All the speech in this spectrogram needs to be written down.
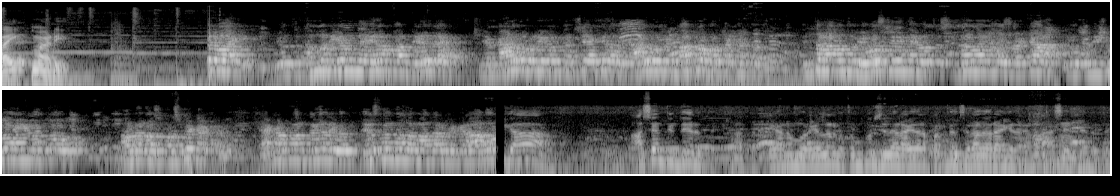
ಲೈಕ್ ಮಾಡಿ. ಇವತ್ತು ನಮ್ಮ ನಿಗಮದ ಏನಪ್ಪಾ ಅಂತ ಹೇಳಿದ್ರೆ ನೀವು ಕಾಡುಗೋಡು ನಿಗಮ ಖರ್ಚು ಹಾಕಿದ್ರೆ ಅದು ಕಾಡುಗೋಡಿಗೆ ಮಾತ್ರ ಬರ್ತಕ್ಕಂಥದ್ದು. ಇಂತಹ ಒಂದು ವ್ಯವಸ್ಥೆಯನ್ನ ಇವತ್ತು ಸಿದ್ದರಾಮಯ್ಯ ಸರ್ಕಾರ ಇವತ್ತು ನಿಜವಾಗಿ ಇವತ್ತು ಅವ್ರನ್ನ ನಾವು ಸ್ಮರಿಸಬೇಕಾಗ್ತದೆ ಯಾಕಪ್ಪ ಅಂತ ಹೇಳಿದ್ರೆ ಇವತ್ತು ದೇವಸ್ಥಾನದಲ್ಲ ಮಾತಾಡ್ಬೇಕಾದ್ರೆ ಆದೋ ಈಗ ಆಸೆ ಅಂತ ಇದ್ದೇ ಇರುತ್ತೆ. ಈಗ ನಮ್ಮವ್ರಿಗೆಲ್ಲರಿಗೂ ತುಮಕೂರು ಜಿಲ್ಲೆಯವರಾಗಿದ್ದಾರೆ ಪಕ್ಕದಲ್ಲಿ ಸಿರಾದವರಾಗಿದ್ದಾರೆ ಅನ್ನೋ ಆಸೆ ಇದ್ದೇ ಇರುತ್ತೆ.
